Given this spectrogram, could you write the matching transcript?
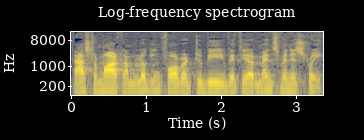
Pastor Mark, I'm looking forward to be with your men's ministry.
